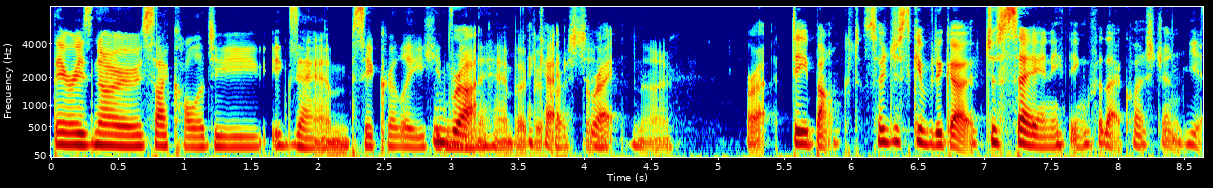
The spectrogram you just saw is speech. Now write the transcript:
there is no psychology exam secretly hidden Right. in the hamburger Okay, question. great. No. All right, debunked. So just give it a go. Just say anything for that question. Yeah.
